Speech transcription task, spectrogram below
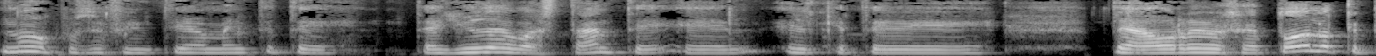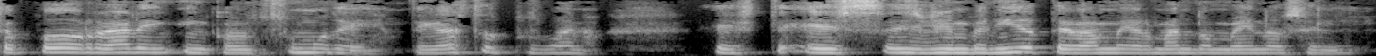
No, pues definitivamente te, te ayuda bastante el, el que te, te, ahorre, o sea, todo lo que te puedo ahorrar en, en consumo de, de, gastos, pues bueno, este es, es bienvenido, te va mermando menos el,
